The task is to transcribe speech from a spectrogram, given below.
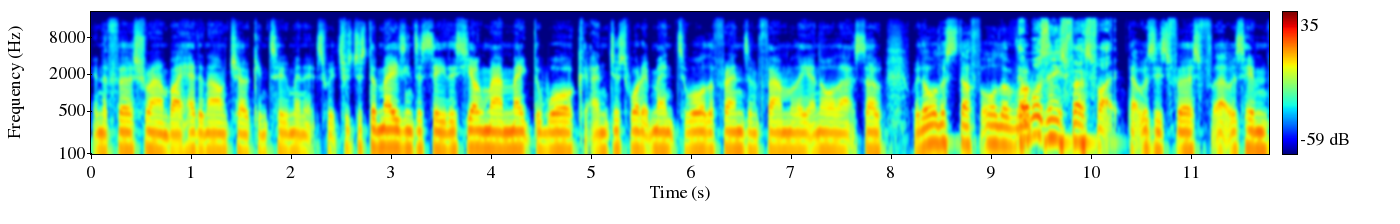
in the first round by head and arm choke in two minutes, which was just amazing to see this young man make the walk and just what it meant to all the friends and family and all that. So with all the stuff, all the that wasn't his first fight. that was his first. That was him.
